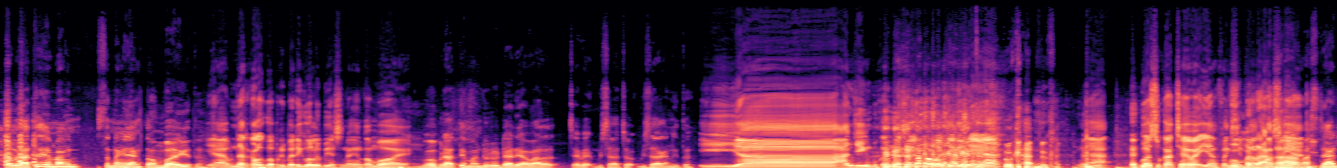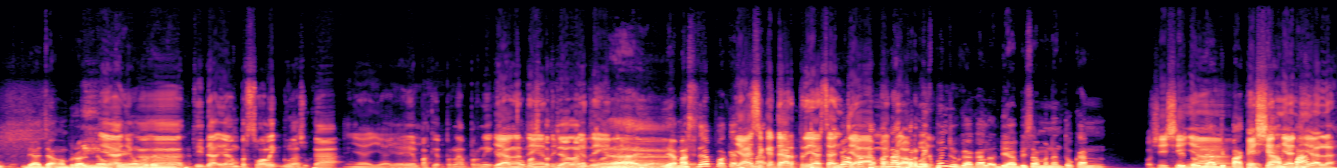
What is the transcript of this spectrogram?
Oh, berarti emang senang yang tomboy gitu. Ya benar, kalau gue pribadi gue lebih senengin tomboy. Gue berarti emang dulu dari awal cewek bisa cok bisa kan gitu. Iya, anjing bukan gue bukan, jadinya ya. bukan, bukan. Enggak, gue suka cewek yang fleksibel. Bumerang. Maksudnya, Nah, maksudnya diajak ngobrolin oke ya, yang, ngobrolin. uh, tidak yang bersolek gue nggak suka. Iya, iya, Ya, iya. yang pakai pernah pernik Ya, atau ngerti. berjalan gue ngerti. Ya, nggak ya, ya maksudnya pakai Ya sekedar perhiasan enggak jam pakai atau pernak-pernik apa. pun juga kalau dia bisa menentukan posisinya, itunya dipakai passionnya kapan? dia lah.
